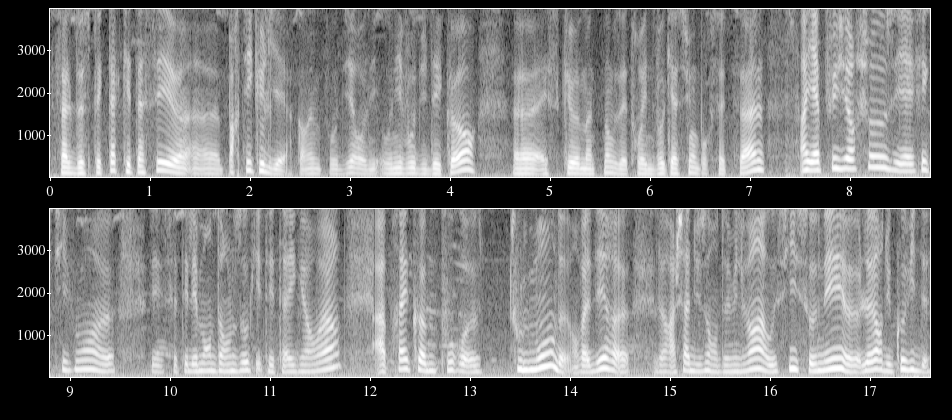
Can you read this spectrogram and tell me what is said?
salle de spectacle qui est assez euh, euh, particulière quand même, faut dire, au, niveau du décor. Euh, est-ce que maintenant vous avez trouvé une vocation pour cette salle? Ah, Il y a plusieurs choses. Il y a effectivement cet élément dans le zoo qui était Tiger World. Après, comme pour tout le monde, on va dire, le rachat du zoo en 2020 a aussi sonné l'heure du Covid.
